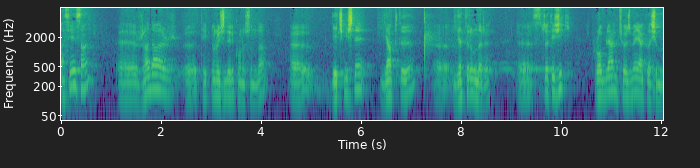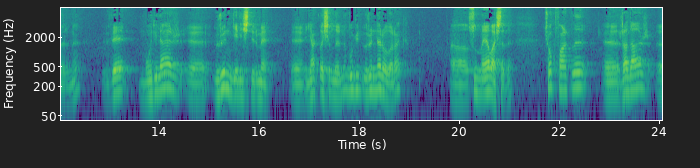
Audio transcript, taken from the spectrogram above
Aselsan e, radar e, teknolojileri konusunda e, geçmişte yaptığı e, yatırımları, e, stratejik problem çözme yaklaşımlarını ve modüler e, ürün geliştirme e, yaklaşımlarını bugün ürünler olarak e, sunmaya başladı. Çok farklı e, radar e,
